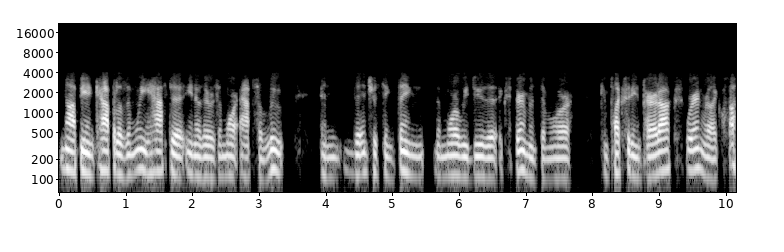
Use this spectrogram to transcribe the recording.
not be in capitalism. We have to, you know, there was a more absolute and the interesting thing, the more we do the experiment, the more complexity and paradox we're in. We're like, wow,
